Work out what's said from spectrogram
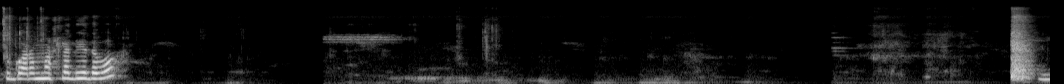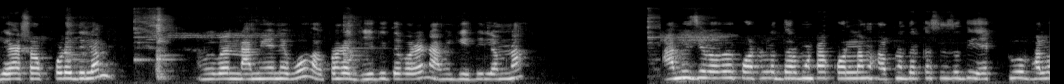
একটু গরম মশলা দিয়ে দেবো। গ্যাস অফ করে দিলাম। আমি এবার নামিয়ে নেব। আপনারা ঘি দিতে পারেন, আমি ঘি দিলাম না। আমি যেভাবে পটলের ধর্মটা করলাম, আপনাদের কাছে যদি একটুও ভালো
